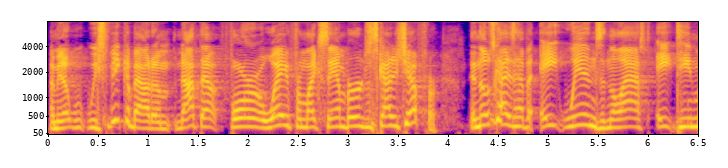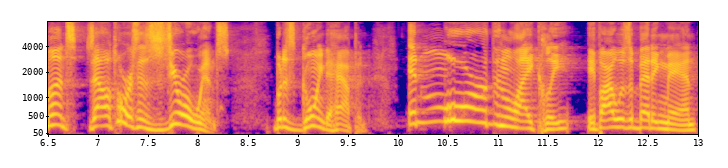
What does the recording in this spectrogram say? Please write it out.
I mean, we speak about him not that far away from like Sam Burns and Scotty Scheffler. And those guys have eight wins in the last 18 months. Zalatoris has zero wins, but it's going to happen. And more than likely, if I was a betting man,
